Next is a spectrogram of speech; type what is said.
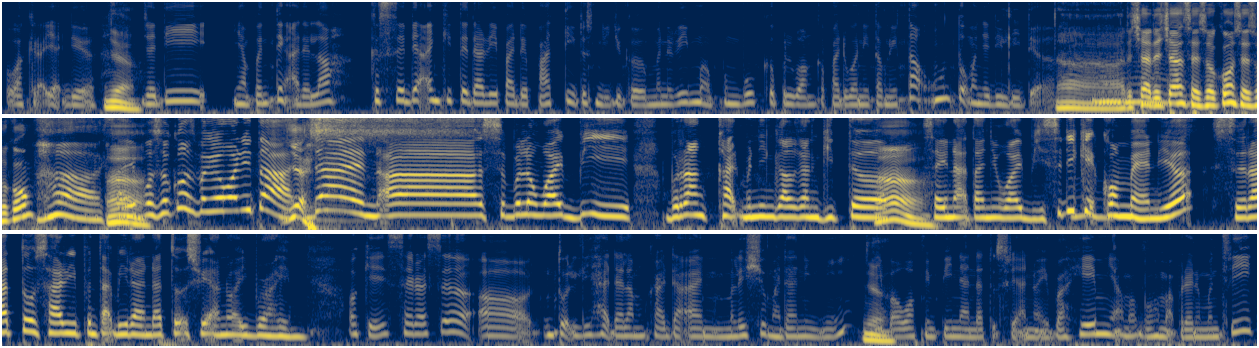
wakil rakyat dia. Ya. Jadi yang penting adalah kesediaan kita daripada parti itu sendiri juga menerima pembuka peluang kepada wanita-wanita untuk menjadi leader. Ha, ada Chan, ada Chan, saya sokong, saya sokong. Ha, saya Ha. pun sokong sebagai wanita. Yes. Dan uh, sebelum YB berangkat meninggalkan kita, Ha. saya nak tanya YB sedikit komen ya. 100 hari pentadbiran Datuk Seri Anwar Ibrahim. Okey, saya rasa uh, untuk lihat dalam keadaan Malaysia Madani ini Ya. di bawah pimpinan Datuk Seri Anwar Ibrahim yang amat berhormat Perdana Menteri,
